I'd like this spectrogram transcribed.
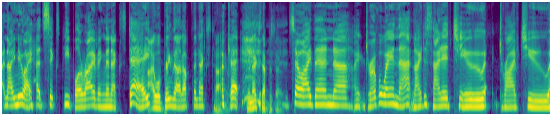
and I knew I had six people arriving the next day. I will bring that up the next time. Okay. The next episode. So I then uh, I drove away in that, and I decided to drive to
